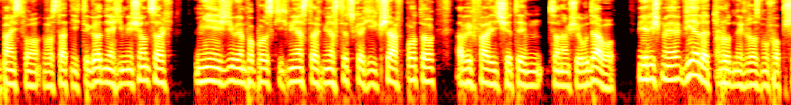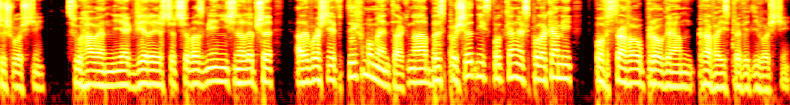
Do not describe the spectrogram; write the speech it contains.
Państwo, w ostatnich tygodniach i miesiącach nie jeździłem po polskich miastach, miasteczkach i wsiach po to, aby chwalić się tym, co nam się udało. Mieliśmy wiele trudnych rozmów o przyszłości. Słuchałem, jak wiele jeszcze trzeba zmienić na lepsze, ale właśnie w tych momentach, na bezpośrednich spotkaniach z Polakami, powstawał program Prawa i Sprawiedliwości.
